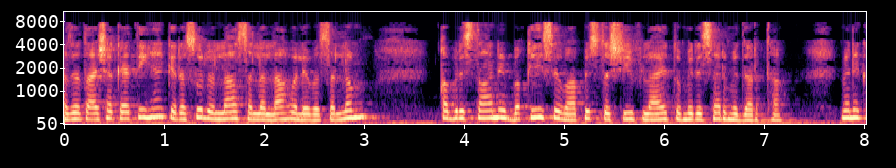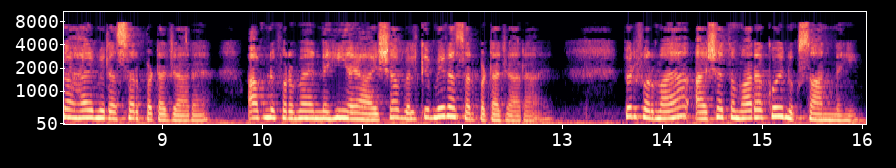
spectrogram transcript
حضرت عائشہ کہتی ہیں کہ رسول اللہ صلی اللہ علیہ وسلم قبرستان بقی سے واپس تشریف لائے تو میرے سر میں درد تھا۔ میں نے کہا ہے میرا سر پٹا جا رہا ہے۔ آپ نے فرمایا، نہیں آیا عائشہ، بلکہ میرا سر پٹا جا رہا ہے۔ پھر فرمایا، عائشہ، تمہارا کوئی نقصان نہیں۔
